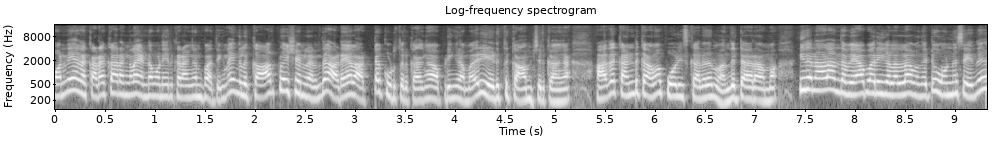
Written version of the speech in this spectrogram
உடனே அந்த கடைக்காரங்களாம் என்ன பண்ணியிருக்காங்கன்னு பார்த்தீங்கன்னா எங்களுக்கு கார்பரேஷன்லேருந்து அடையாள அட்டை கொடுத்துருக்காங்க அப்படிங்கிற மாதிரி எடுத்து காமிச்சிருக்காங்க. அதை கண்டுக்காமல் போலீஸ்காரர் வந்துட்டாராமா. இதனால் அந்த வியாபாரிகள் எல்லாம் வந்துட்டு ஒன்று சேர்ந்து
